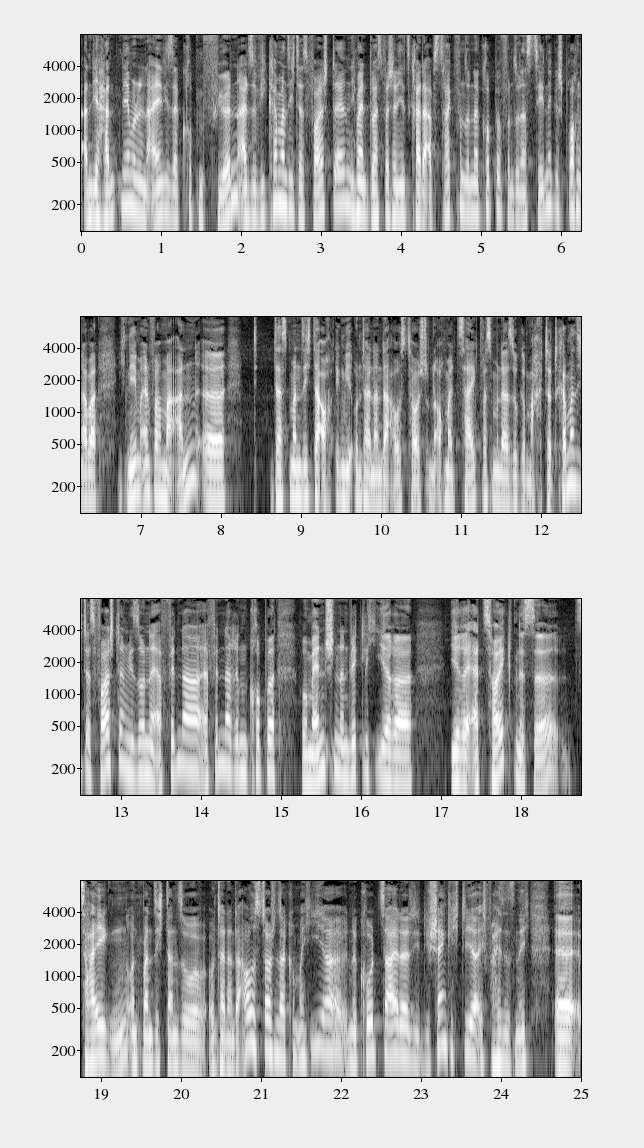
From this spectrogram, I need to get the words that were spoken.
an die Hand nehmen und in eine dieser Gruppen führen? Also wie kann man sich das vorstellen? Ich meine, du hast wahrscheinlich jetzt gerade abstrakt von so einer Gruppe, von so einer Szene gesprochen, aber ich nehme einfach mal an, äh, dass man sich da auch irgendwie untereinander austauscht und auch mal zeigt, was man da so gemacht hat. Kann man sich das vorstellen wie so eine Erfinder, Erfinderinnengruppe, wo Menschen dann wirklich ihre ihre Erzeugnisse zeigen und man sich dann so untereinander austauscht und sagt, guck mal hier, eine Codeseite, die, die schenke ich dir, ich weiß es nicht. Äh,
